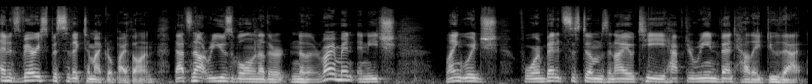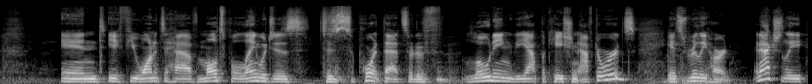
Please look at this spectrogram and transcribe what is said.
and it's very specific to MicroPython. That's not reusable in another, another environment, and each language for embedded systems and IoT have to reinvent how they do that. And if you wanted to have multiple languages to support that sort of loading the application afterwards, it's really hard. And actually,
